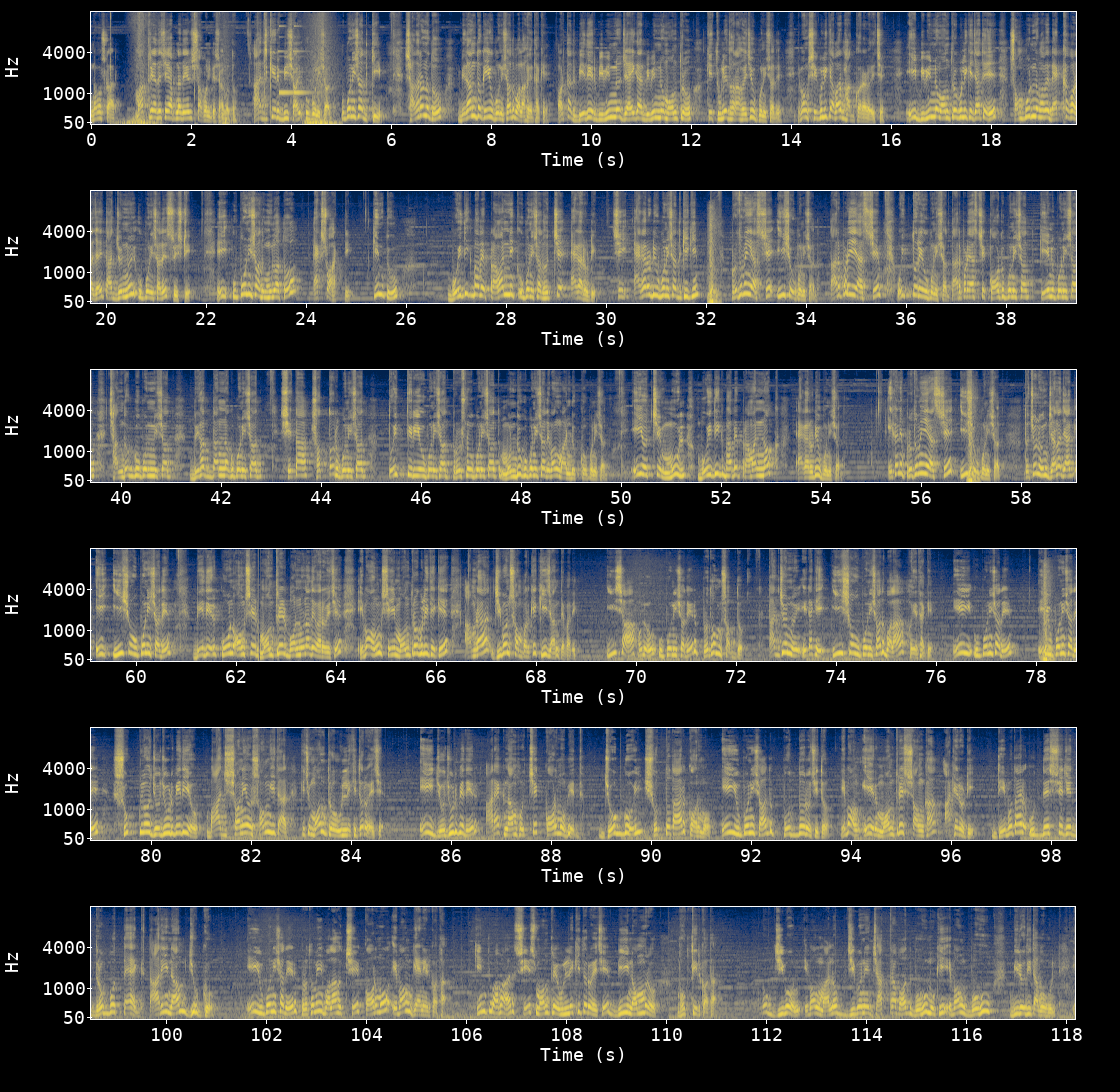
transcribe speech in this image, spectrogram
নমস্কার মাতৃয়াদেশে আপনাদের সকলকে স্বাগত। আজকের বিষয় উপনিষদ। উপনিষদ কি? সাধারণত বেদান্তকেই উপনিষদ বলা হয়ে থাকে। অর্থাৎ বেদের বিভিন্ন জায়গার বিভিন্ন মন্ত্রকে তুলে ধরা হয়েছে উপনিষদে এবং সেগুলিকে আবার ভাগ করা রয়েছে। এই বিভিন্ন মন্ত্রগুলিকে যাতে সম্পূর্ণভাবে ব্যাখ্যা করা যায়, তার জন্যই উপনিষদের সৃষ্টি। এই উপনিষদ মূলত একশো আটটি। কিন্তু বৈদিকভাবে প্রামাণ্যিক উপনিষদ হচ্ছে এগারোটি। সেই এগারোটি উপনিষদ কি কি? প্রথমেই আসছে ঈশ উপনিষদ, তারপরেই আসছে ঐত্তরে উপনিষদ, তারপরে আসছে কট উপনিষদ, কেন উপনিষদ ছান্দোগ্য উপনিষদ বৃহদ্দান্নক উপনিষদ, শ্বেতা সত্তর উপনিষদ, তৈত্তিরীয় উপনিষদ, প্রশ্ন উপনিষদ, মণ্ডুক উপনিষদ এবং মান্ডুক্য উপনিষদ। এই হচ্ছে মূল বৈদিকভাবে প্রামাণ্যক এগারোটি উপনিষদ। এখানে প্রথমেই আসছে ঈশ উপনিষদ। তো চলুন জানা যাক এই ঈশ উপনিষদে বেদের কোন অংশের মন্ত্রের বর্ণনা দেওয়া রয়েছে এবং সেই মন্ত্রগুলি থেকে আমরা জীবন সম্পর্কে কি জানতে পারি। ঈশা হলো উপনিষদের প্রথম শব্দ। তার জন্যই এটাকে ঈশ উপনিষদ বলা হয়ে থাকে। এই উপনিষদে এই উপনিষদে শুক্ল যজুর্বেদীয়, বাজসনেয় সংহিতার কিছু মন্ত্র উল্লেখিত রয়েছে। এই যজুর্বেদের আর এক নাম হচ্ছে কর্মবেদ। যজ্ঞই সত্যতার কর্ম। এই উপনিষদ পদ্য রচিত এবং এর মন্ত্রের সংখ্যা আঠেরোটি। দেবতার উদ্দেশ্যে যে দ্রব্য ত্যাগ, তারই নাম যজ্ঞ। এই উপনিষদের প্রথমেই বলা হচ্ছে কর্ম এবং জ্ঞানের কথা। কিন্তু আবার শেষ মন্ত্রে উল্লেখিত রয়েছে বিনম্র ভক্তির কথা। মানব জীবন এবং মানব জীবনের যাত্রাপথ বহুমুখী এবং বহু বিরোধিতাবহুল।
